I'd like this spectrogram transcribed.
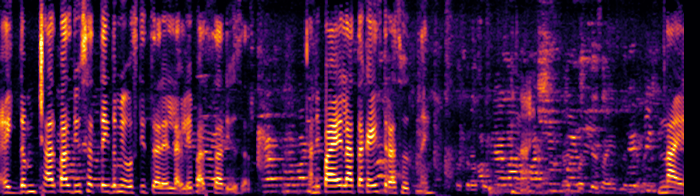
एकदम चार पाच दिवसात तर एकदम व्यवस्थित चालायला लागले पाच सहा दिवसात. आणि पायाला आता काहीच त्रास होत नाही. नाही. नाही?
